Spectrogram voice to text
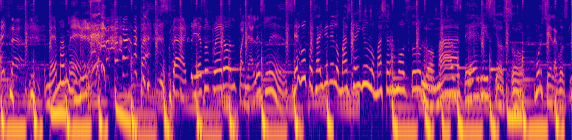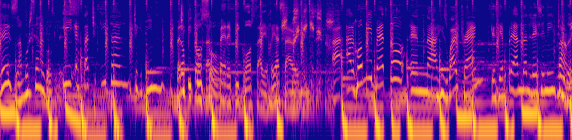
like that. Me mamé. Facts. Y eso fueron pañales Les. Diego, pues ahí viene lo más bello, lo más hermoso, lo, más delicioso. Murciélagos Les. La murciélagos Les. Y está chiquita, el chiquitín. Pero chiquitosa, picoso. Pero picosa, viejo, ya saben. A- al homie Beto en uh, His Wife Trang, que siempre andan listening to Nah, the me.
